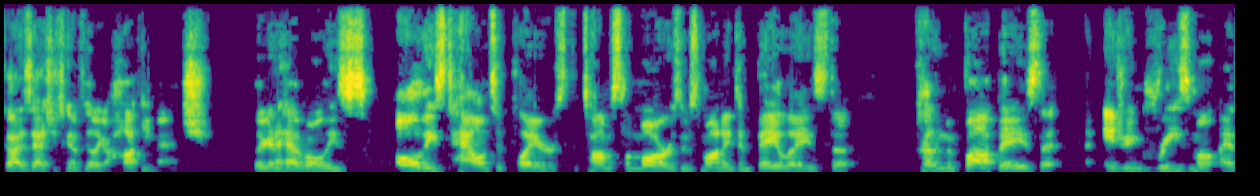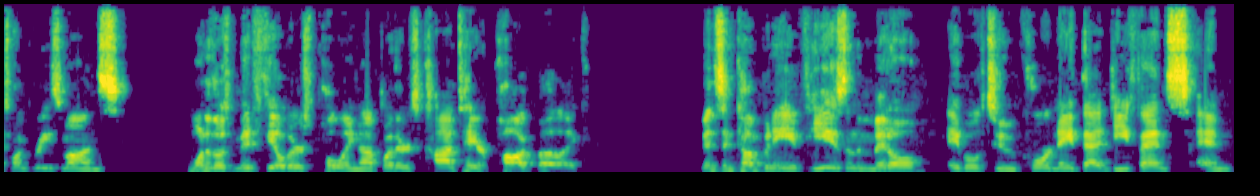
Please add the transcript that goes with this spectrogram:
guys at you. It's going to feel like a hockey match. They're going to have all these all these talented players: the Thomas Lemars, the Ousmane Dembele's, the Kylian Mbappe's, the Adrian Griezmann, Antoine Griezmann's. One of those midfielders pulling up, whether it's Kante or Pogba. Like Vincent Kompany, if he is in the middle, able to coordinate that defense and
